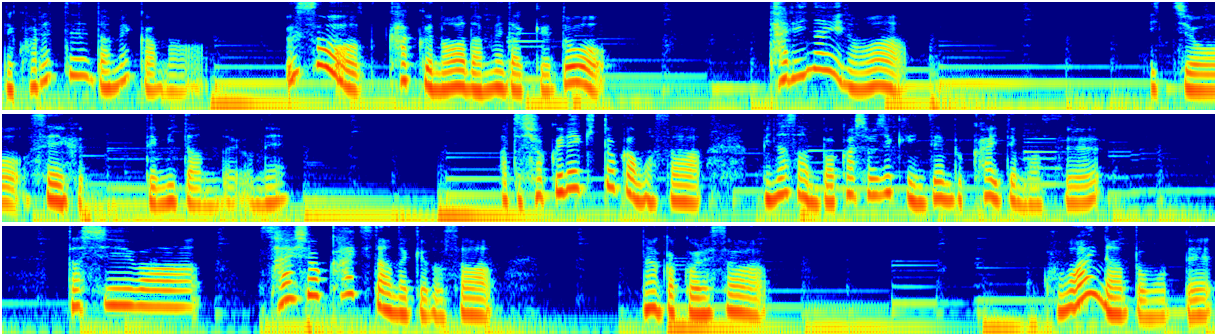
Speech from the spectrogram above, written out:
でこれってダメかな。嘘を書くのはダメだけど足りないのは一応セーフって見たんだよね。あと職歴とかもさ皆さんバカ正直に全部書いてます？私は最初書いてたんだけどさなんかこれさ怖いなと思って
